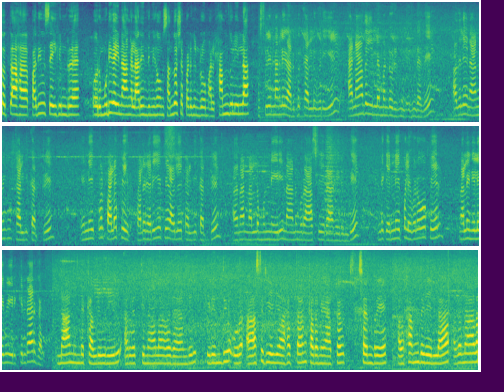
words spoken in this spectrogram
சொத்தாக பதிவு செய்கின்ற ஒரு முடிவை நாங்கள் அறிந்து மிகவும் சந்தோஷப்படுகின்றோம். அல்ஹம்துலில்லா முஸ்லீம் மகளிர் அரபு கல்லூரியில் அனாதை இல்லம் என்று இருந்தது. அதிலே நானும் கல்வி கற்று என்னை போல் பல பேர் பல நிறைய பேர் அதிலே கல்வி கற்று அதனால் நல்ல முன்னேறி நானும் ஒரு ஆசிரியராக இருந்து இன்றைக்கு என்னை போல் எவ்வளவோ பேர் நல்ல நிலைமையில் இருக்கின்றார்கள். நான் இந்த கல்லூரியில் அறுபத்தி நாலாவது ஆண்டில் இருந்து ஒரு ஆசிரியையாகத்தான் கடமையாற்ற சென்றேன். அலமதுல்லா அதனால்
